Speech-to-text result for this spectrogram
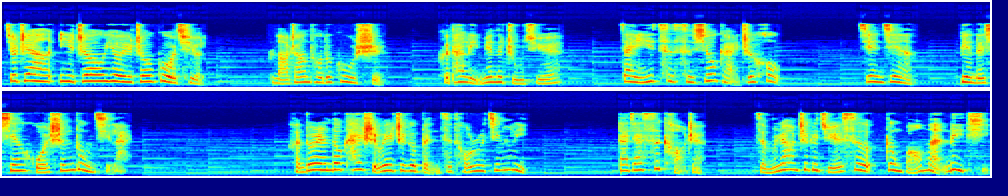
就这样一周又一周过去了，老张头的故事和他里面的主角。在一次次修改之后，渐渐变得鲜活生动起来。很多人都开始为这个本子投入精力，大家思考着怎么让这个角色更饱满立体，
